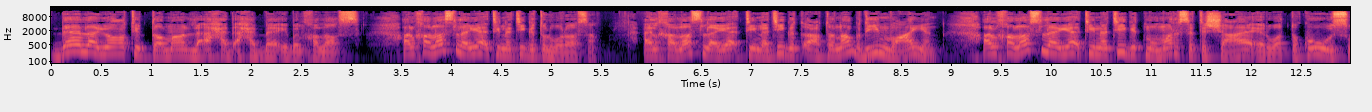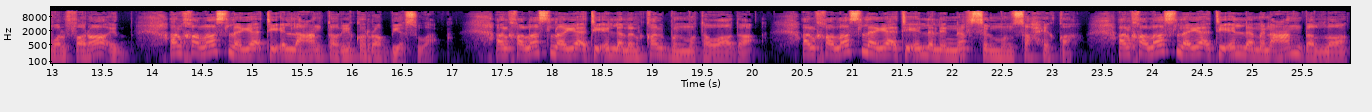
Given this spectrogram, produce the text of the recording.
ده لا يعطي الضمان لأحد أحبائي بالخلاص. الخلاص لا يأتي نتيجة الوراثة. الخلاص لا يأتي نتيجة اعتناق دين معين. الخلاص لا يأتي نتيجة ممارسة الشعائر والطقوس والفرائض. الخلاص لا يأتي إلا عن طريق الرب يسوع. الخلاص لا يأتي إلا للقلب المتواضع. الخلاص لا يأتي إلا للنفس المنسحقة. الخلاص لا يأتي إلا من عند الله.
